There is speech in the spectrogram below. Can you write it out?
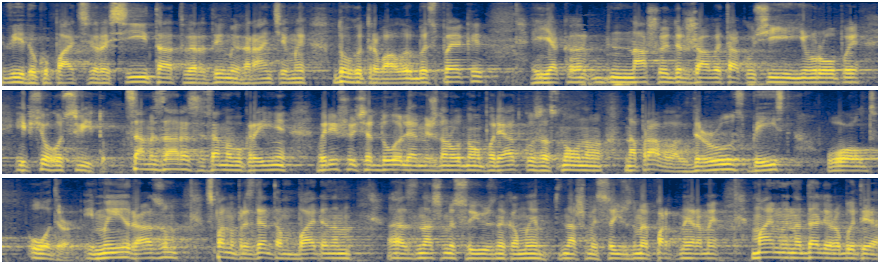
від окупації Росії та твердими гарантіями довготривалої безпеки, як нашої держави, так і усієї Європи і всього світу. Саме зараз і саме в Україні вирішується доля міжнародного порядку, заснованого на правилах The Rules-Based World Order. І ми разом з паном президентом Байденом, е, з нашими союзниками, з нашими союзними партнерами маємо і надалі робити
